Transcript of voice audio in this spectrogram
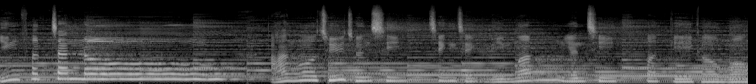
应佛震怒。但我主尽是正直怜悯人子，不记旧往，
